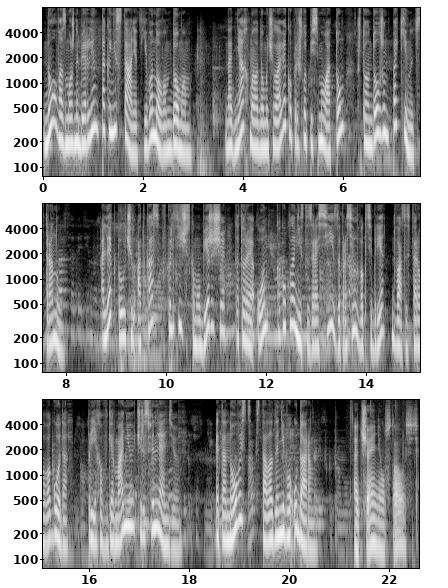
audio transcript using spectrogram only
Но, возможно, Берлин так и не станет его новым домом. На днях молодому человеку пришло письмо о том, что он должен покинуть страну. Олег получил отказ в политическом убежище, которое он, как уклонист из России, запросил в октябре 22 года, приехав в Германию через Финляндию. Эта новость стала для него ударом. Отчаяние, усталость,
